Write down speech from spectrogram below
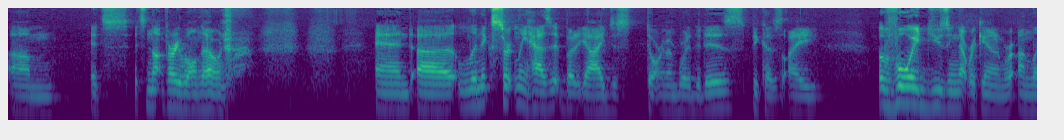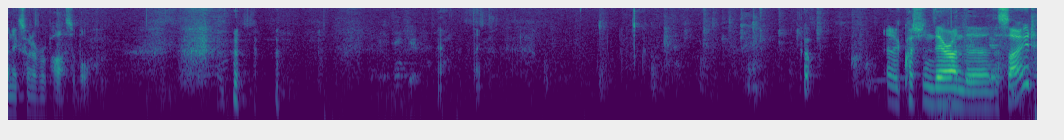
Um, it's, it's not very well known. and uh, Linux certainly has it, but yeah, I just don't remember what it is because I avoid using networking on, on Linux whenever possible. Thank you. A question there on the, the side?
